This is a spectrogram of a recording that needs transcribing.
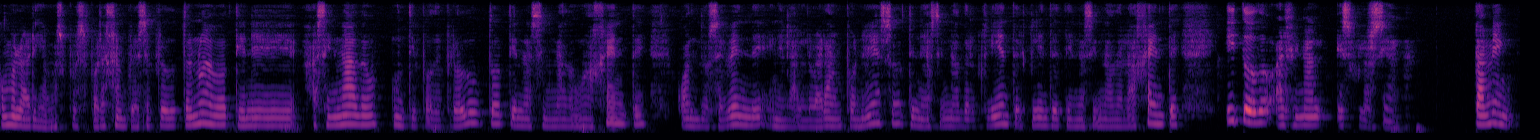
¿Cómo lo haríamos? Pues por ejemplo, ese producto nuevo tiene asignado un tipo de producto, tiene asignado un agente, cuando se vende en el albarán pone eso, tiene asignado el cliente, el cliente tiene asignado el agente y todo al final explosiona. También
